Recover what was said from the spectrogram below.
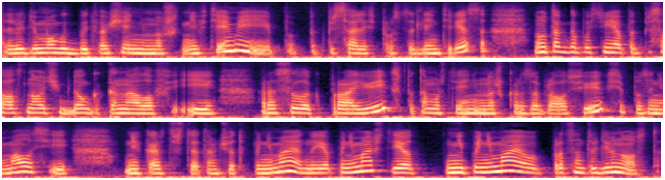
Люди могут быть вообще немножко не в теме и подписались просто для интереса. Но так, допустим, я подписалась на очень много каналов и рассылок про UX, потому что я немножко разобралась в UX, позанималась, и мне кажется, что я там что-то понимаю, но я понимаю, что я не понимаю процентов 90.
